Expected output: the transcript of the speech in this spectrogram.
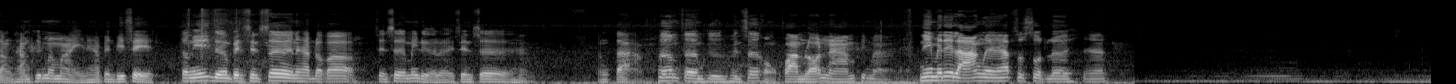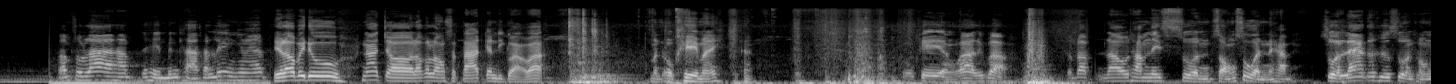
สั่งทำขึ้นมาใหม่นะครับ เป็นพิเศษ ตรงนี้เดิมเป็นเซ็นเซอร์นะครับ แล้วก็เซ็นเซอร์ไม่เหลือเลยเซ็นเซอร์นะครับต่างๆ เพิ่มเติมคือเซ็นเซอร์ของความร้อนน้ำขึ้นมา นี่ไม่ได้ล้างเลยนะครับ สดๆเลยนะ ปั๊มโซล่าครับ จะเห็นเป็นขาคันเร่งใช่ไหมครับ เดี๋ยวเราไปดูหน้าจอแล้วก็ลองสตาร์ทกันดีกว่าว่า มันโอเคไหม โอเคอย่างว่าหรือเปล่าสำหรับเราทำในส่วน 2 ส่วนนะครับ ส่วนแรกก็คือส่วนของ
